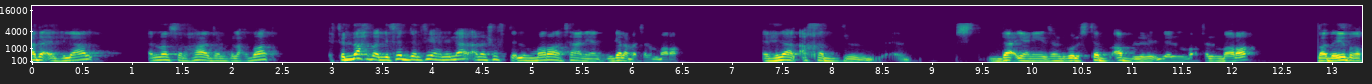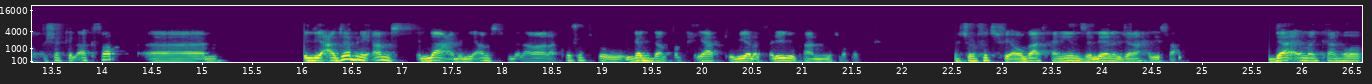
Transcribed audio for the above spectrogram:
بدأ الهلال النصر هاجم في لحظات. في اللحظة اللي سجل فيها الهلال أنا شفت المباراة ثانية انقلبت المباراة. الهلال أخذ يعني زي ما تقول step up في المباراة. بدأ يضغط بشكل أكثر. اللي عجبني أمس اللاعب اللي أمس للامانه كنت شفته قدم تضحيات كبيرة للفريق وكان متروفيتش متروفيتش في أوقات كان ينزل لين الجناح اليسار. دائما كان هو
